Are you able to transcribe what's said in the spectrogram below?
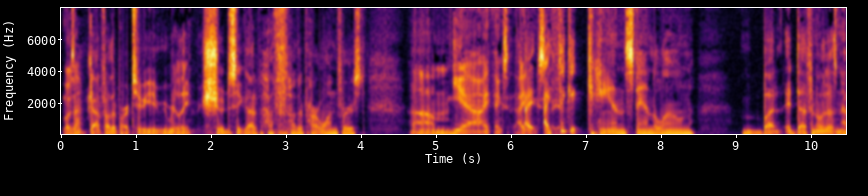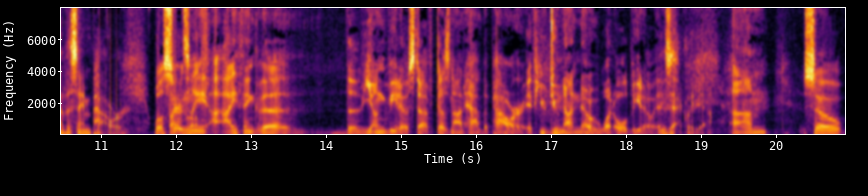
what was that? Godfather Part Two, you really should see Godfather Part One first. Yeah, I think so. I I, think, so, I yeah. think it can stand alone, but it definitely doesn't have the same power. Well, certainly, itself. I think the the young Vito stuff does not have the power if you do not know what old Vito is. exactly. Yeah. So,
